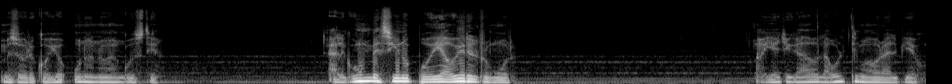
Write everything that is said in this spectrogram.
me sobrecogió una nueva angustia. Algún vecino podía oír el rumor. Había llegado la última hora del viejo.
